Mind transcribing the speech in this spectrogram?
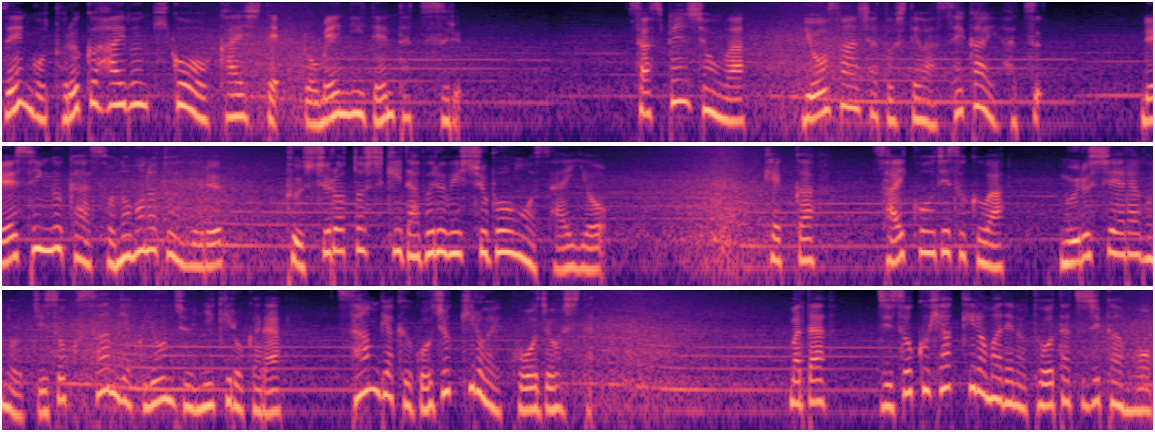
前後トルク配分機構を介して路面に伝達する。サスペンションは量産車としては世界初。レーシングカーそのものといえるプッシュロット式ダブルウィッシュボーンを採用。結果最高時速はムルシエラゴの時速342キロから350キロへ向上した。また時速100キロまでの到達時間も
